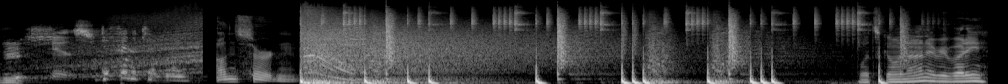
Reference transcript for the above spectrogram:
This is definitively uncertain. What's going on, everybody?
